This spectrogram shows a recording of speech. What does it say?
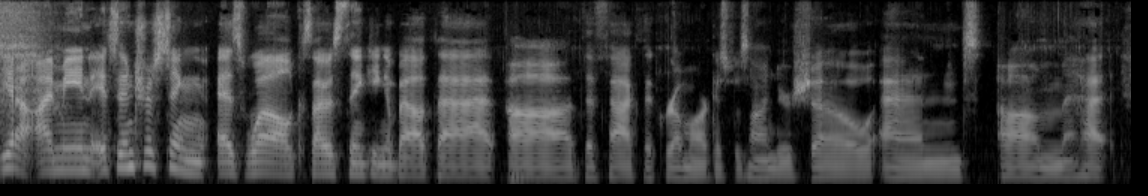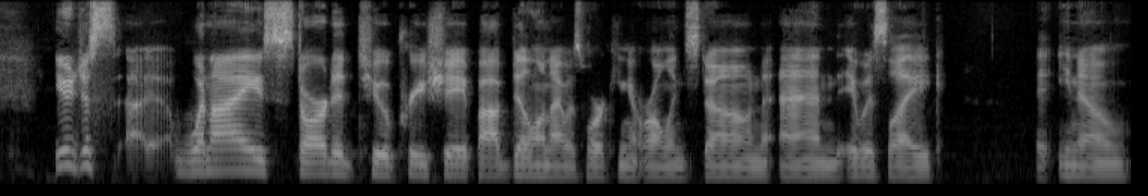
Yeah, I mean, it's interesting as well because I was thinking about that, uh, the fact that Greil Marcus was on your show and um, had you just uh, when I started to appreciate Bob Dylan, I was working at Rolling Stone, and it was like, eh, you know,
